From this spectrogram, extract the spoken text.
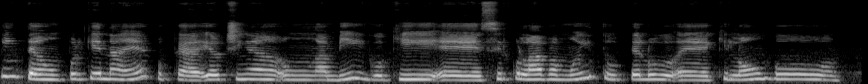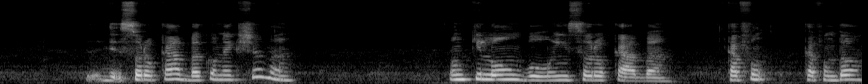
Então, porque na época eu tinha um amigo que é, circulava muito pelo é, quilombo de Sorocaba, como é que chama? Um quilombo em Sorocaba. Cafun, Cafundó?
